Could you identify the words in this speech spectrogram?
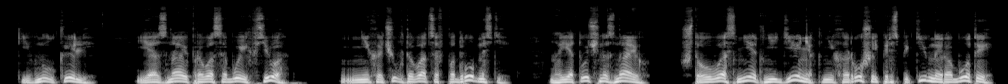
— кивнул Келли. «Я знаю про вас обоих все. Не хочу вдаваться в подробности, но я точно знаю, что у вас нет ни денег, ни хорошей перспективной работы.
